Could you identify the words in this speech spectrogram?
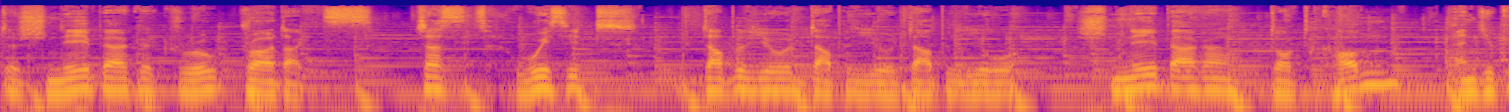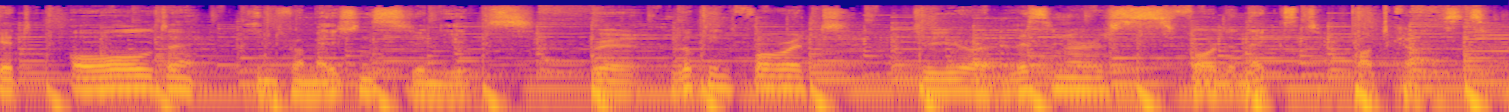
the Schneeberger Group products, just visit www.schneeberger.com and you get all the informations you need. We're looking forward to your listeners for the next podcast.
